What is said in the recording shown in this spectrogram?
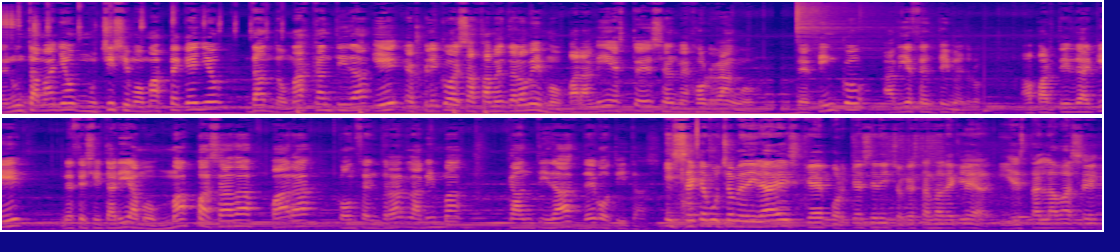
en un tamaño muchísimo más pequeño, dando más cantidad y explico exactamente lo mismo. Para mí este es el mejor rango, de 5 a 10 centímetros. A partir de aquí necesitaríamos más pasadas para concentrar la misma cantidad de gotitas. Y sé que muchos me diráis que por qué os he dicho que esta es la de Clear y esta es la base,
